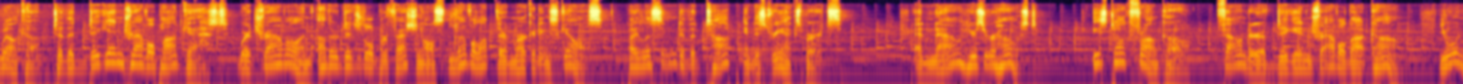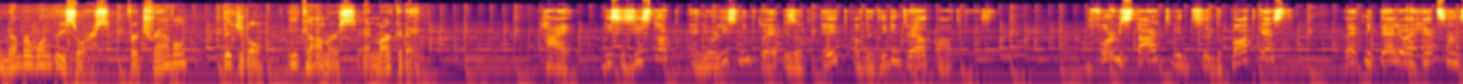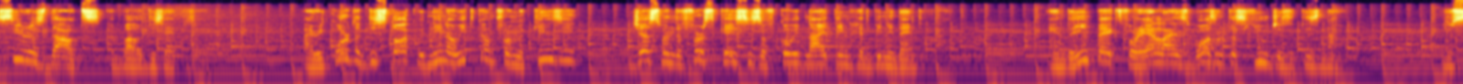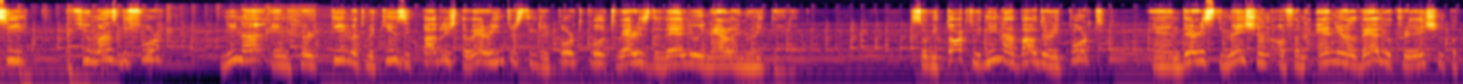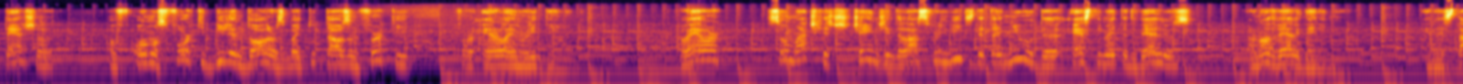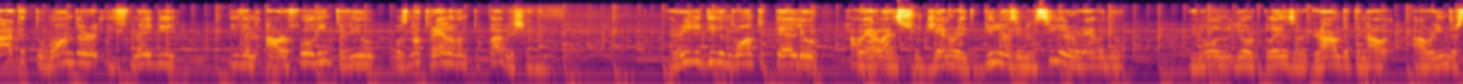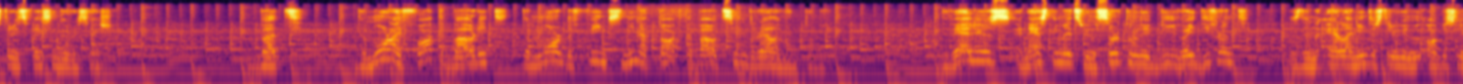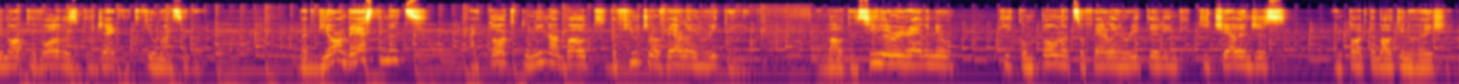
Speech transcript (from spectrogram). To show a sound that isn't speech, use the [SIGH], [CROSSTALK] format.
Welcome to the Dig In Travel Podcast, where travel and other digital professionals level up their marketing skills by listening to the top industry experts. And now, here's your host, Iztok Franko, founder of Diggintravel.com, your number one resource for travel, digital, e commerce, and marketing. Hi, this is Iztok, and you're listening to episode 8 of the Dig In Travel podcast. Before we start with the podcast, let me tell you, I had some serious doubts about this episode. I recorded this talk with Nina Wittkamp from McKinsey just when the first cases of COVID 19 had been identified. And the impact for airlines wasn't as huge as it is now. You see, a few months before, Nina and her team at McKinsey published a very interesting report called Where is the Value in Airline Retailing? So we talked with Nina about the report and their estimation of an annual value creation potential of almost $40 billion by 2030 for airline retailing. However, so much has changed in the last three weeks that I knew the estimated values are not valid anymore. And I started to wonder if maybe even our whole interview was not relevant to publish anymore. I really didn't want to tell you how airlines should generate billions in ancillary revenue when all your planes are grounded and now our industry is facing a recession. But the more I thought about it, the more the things Nina talked about seemed relevant to me. The values and estimates will certainly be way different, as the airline industry will obviously not evolve as projected a few months ago. But beyond the estimates, I talked to Nina about the future of airline retailing, about ancillary revenue, key components of airline retailing, key challenges, and talked about innovation.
